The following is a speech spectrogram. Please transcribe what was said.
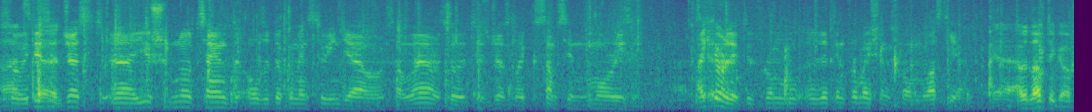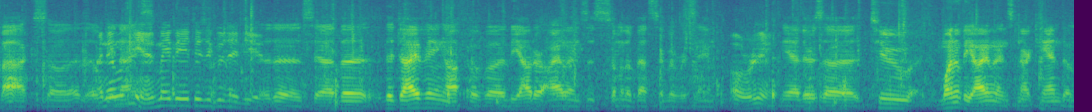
Oh, so it isn't just uh, you should not send all the documents to India or somewhere. So it is just like something more easy. I good. heard it from uh, that information from last year. Yeah, I would love to go back. So that, I would nice. Maybe it is a good idea. It is. Yeah, the the diving off of uh, the outer islands is some of the best I've ever seen. Oh really? Yeah, there's a two. One of the islands, Narcondam.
